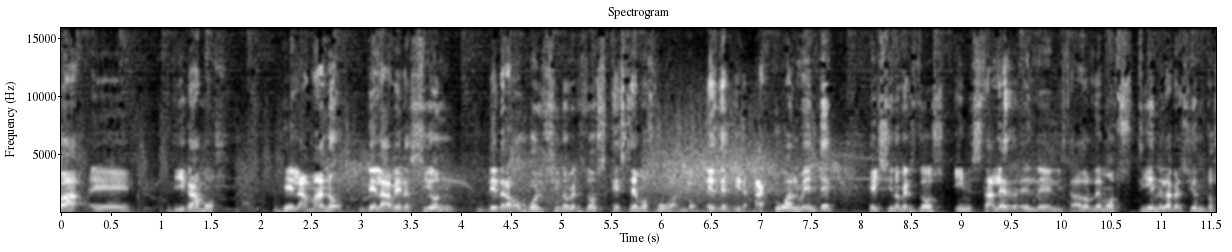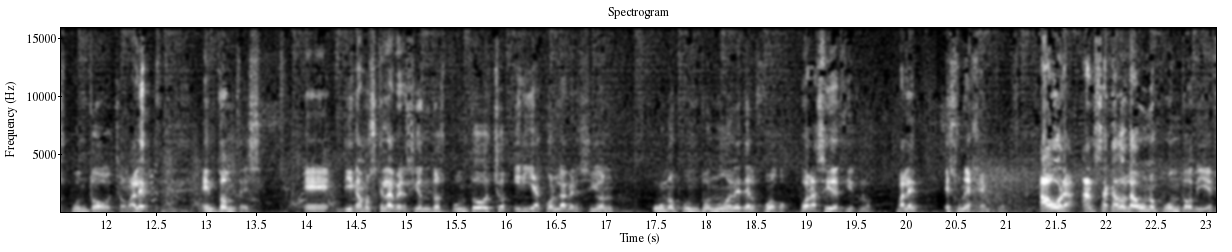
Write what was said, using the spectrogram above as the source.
va, eh, digamos, de la mano de la versión de Dragon Ball Xenoverse 2 que estemos jugando. Es decir, actualmente el Xenoverse 2 Installer, el del instalador de mods, tiene la versión 2.8, ¿vale? Entonces, eh, digamos que la versión 2.8 iría con la versión 1.9 del juego, por así decirlo, ¿vale? Es un ejemplo. Ahora, han sacado la 1.10.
